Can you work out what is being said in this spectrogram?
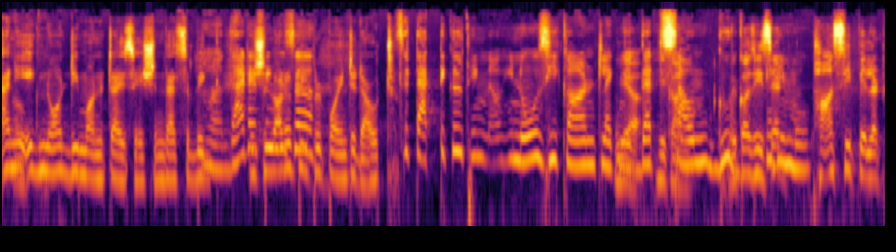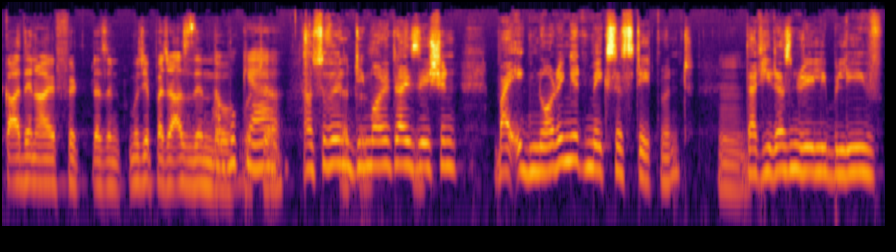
And okay. he ignored demonetization. That's a big, uh, that which a lot of people pointed out. It's a tactical thing now. He knows he can't like yeah, make that sound good because he said "Phansi pe latka dena if it doesn't. Mujhe 50 din do." Which. Uh, uh, so when demonetization, was, by ignoring it, makes a statement hmm. that he doesn't really believe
